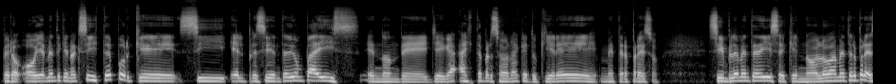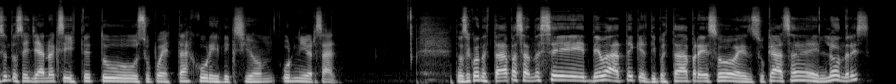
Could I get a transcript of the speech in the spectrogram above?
pero obviamente que no existe porque si el presidente de un país en donde llega a esta persona que tú quieres meter preso, simplemente dice que no lo va a meter preso, entonces ya no existe tu supuesta jurisdicción universal. Entonces cuando estaba pasando ese debate, que el tipo estaba preso en su casa en Londres,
